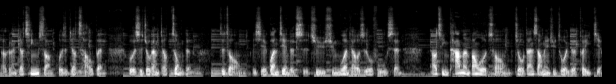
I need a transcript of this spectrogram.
呃可能比较清爽，或者是比较草本，或者是酒感比较重的这种一些关键的词去询问调酒师或服务生。然后请他们帮我从酒单上面去做一个推荐，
